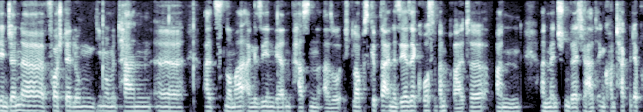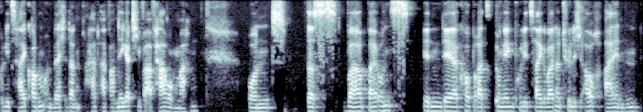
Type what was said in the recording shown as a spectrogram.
den Gender-Vorstellungen, die momentan äh, als normal angesehen werden, passen. Also ich glaube, es gibt da eine sehr, sehr große Bandbreite an, an Menschen, welche halt in Kontakt mit der Polizei kommen und welche dann halt einfach negative Erfahrungen machen. Und das war bei uns in der Kooperation gegen Polizeigewalt natürlich auch ein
